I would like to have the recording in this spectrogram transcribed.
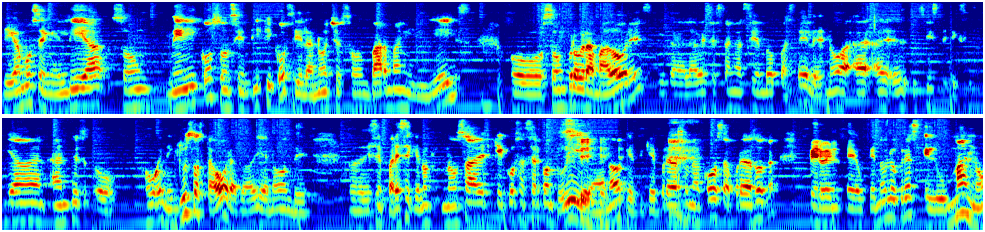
digamos, en el día son médicos, son científicos y en la noche son barman y DJs o son programadores y a la vez están haciendo pasteles, ¿no? existían antes, o, o, bueno, incluso hasta ahora todavía, ¿no? Donde donde dicen, parece que no, no sabes qué cosa hacer con tu vida, ¿no? Que, que, pruebas una cosa, pruebas otra, pero el, aunque no lo creas, el humano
